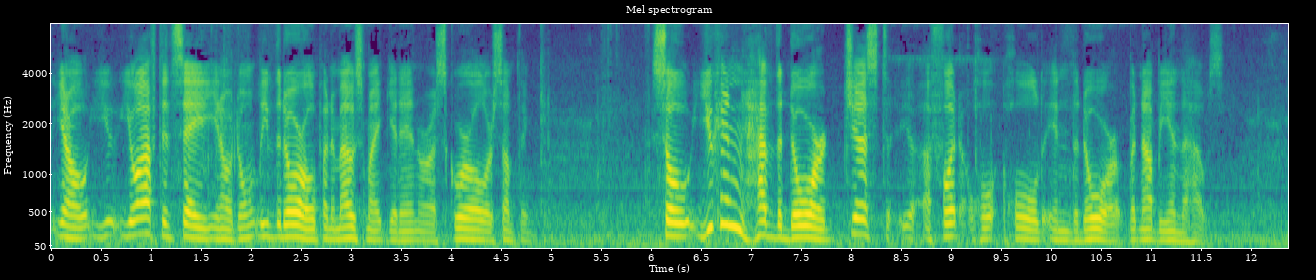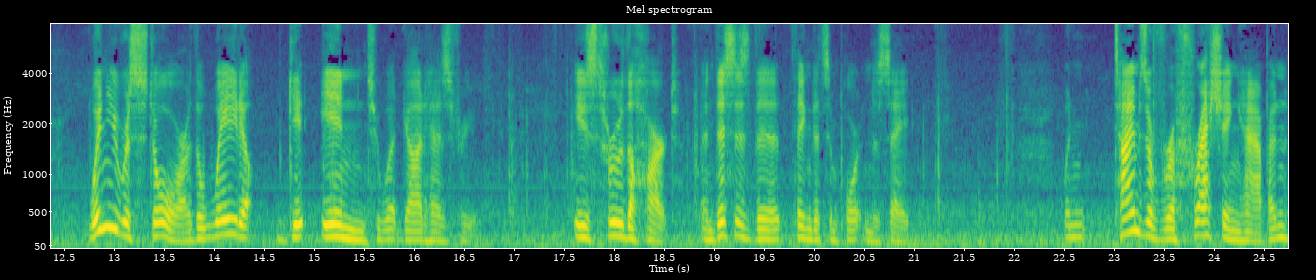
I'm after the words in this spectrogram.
you know, you, you often say, you know, don't leave the door open, a mouse might get in or a squirrel or something. So you can have the door just a foot hold in the door, but not be in the house. When you restore, the way to get into what God has for you is through the heart. And this is the thing that's important to say when times of refreshing happen,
